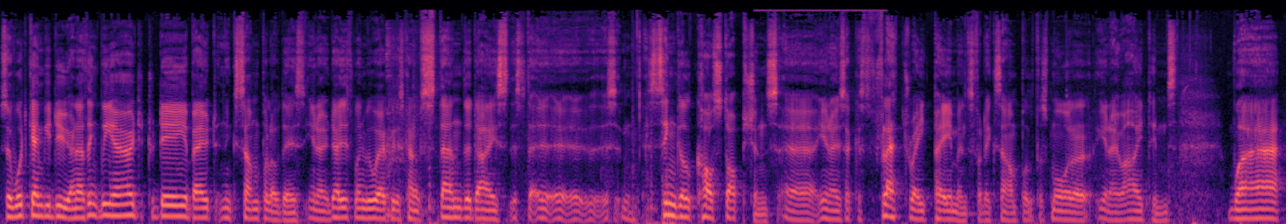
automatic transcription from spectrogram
So what can we do? And I think we heard today about an example of this. You know, that is when we work with this kind of standardized uh, uh, single cost options. Uh, you know, it's like flat rate payments, for example, for smaller, you know, items, where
